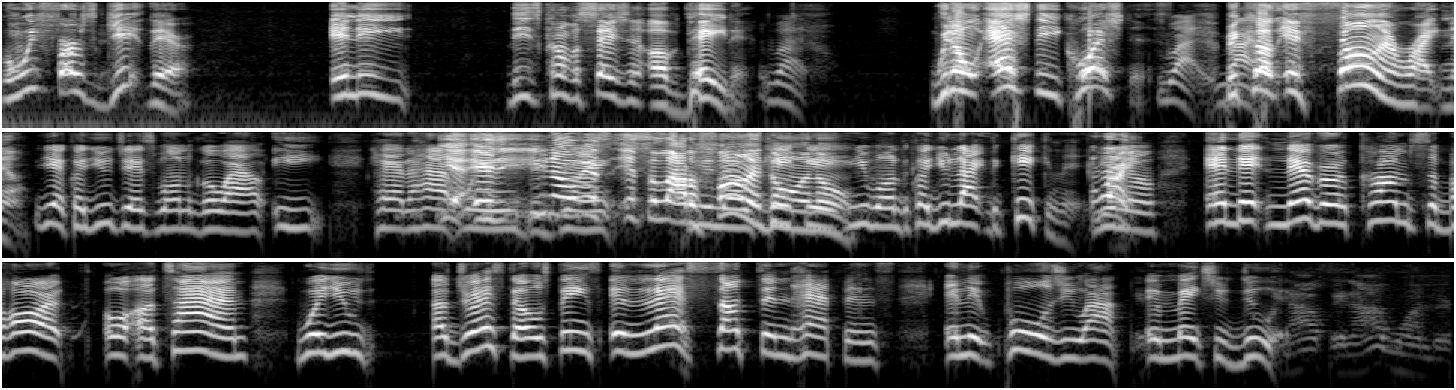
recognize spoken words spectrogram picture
when we first get there in the these conversations of dating, Right. we don't ask these questions Right. because right. it's fun right now. yeah, cause you just want to go out, eat, have a hot Yeah, wings, it, you know drink, it's it's a lot of you know, fun kick going it. on. You want because you like the kicking it, you Right. know, and it never comes to part or a time where you address those things unless something happens and it pulls you out and makes you do it. And I and I wonder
